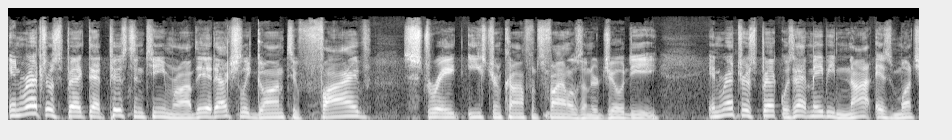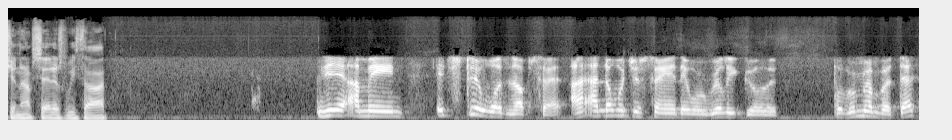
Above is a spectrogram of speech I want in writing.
in retrospect, that Piston team, Rob, they had actually gone to five straight Eastern Conference Finals under Joe D in retrospect, was that maybe not as much an upset as we thought? Yeah, I mean, it still was an upset. I, I know what you're saying; they were really good, but remember that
